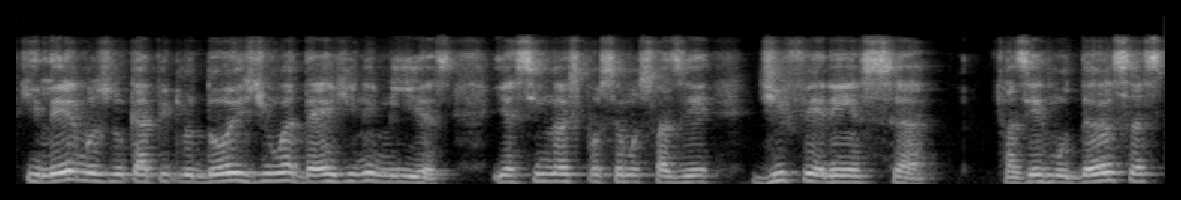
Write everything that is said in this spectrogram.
que lemos no capítulo 2, de 1 a 10 de Neemias, e assim nós possamos fazer diferença, fazer mudanças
